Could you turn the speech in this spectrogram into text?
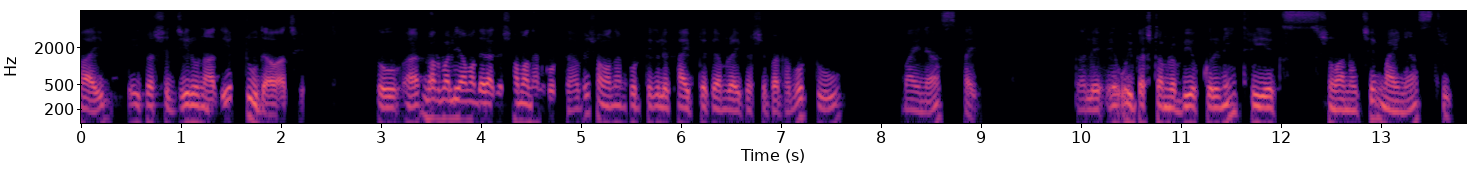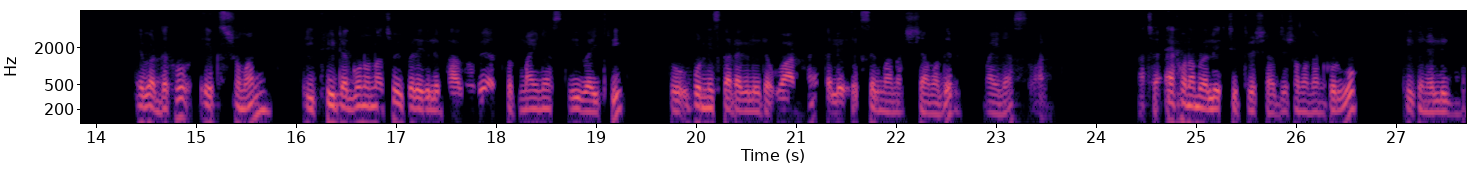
ফাইভ এই পাশে জিরো না দিয়ে টু দেওয়া আছে। তো নর্মালি আমাদের আগে সমাধান করতে হবে। সমাধান করতে গেলে ফাইভটাকে আমরা এই পাশে পাঠাবো টু মাইনাস ফাইভ। তাহলে ওই পাশটা আমরা বিয়োগ করে নিই, থ্রি এক্স সমান হচ্ছে মাইনাস থ্রি। এবার দেখো, এক্স সমান, এই থ্রিটা গুণন আছে, ওই পারে গেলে ভাগ হবে, অর্থাৎ মাইনাস থ্রি বাই থ্রি। তো উপর নিচ কাটা গেলে এটা ওয়ান হয়, তাহলে এক্সের মান আসছে আমাদের মাইনাস ওয়ান। আচ্ছা এখন আমরা লেখ চিত্রের সাহায্যে সমাধান করব। এখানে লিখব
